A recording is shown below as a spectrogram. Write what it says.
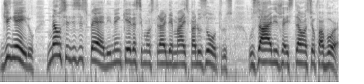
Dinheiro. Não se desespere, nem queira se mostrar demais para os outros. Os ares já estão a seu favor.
